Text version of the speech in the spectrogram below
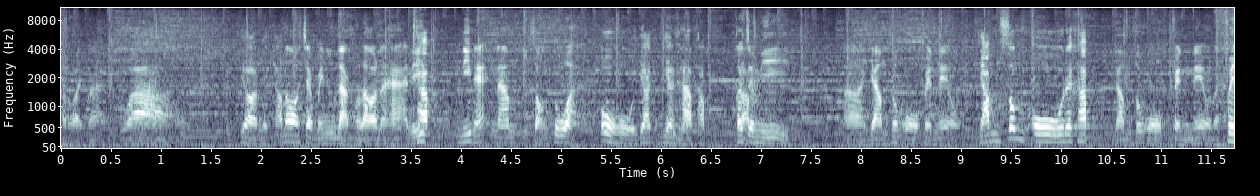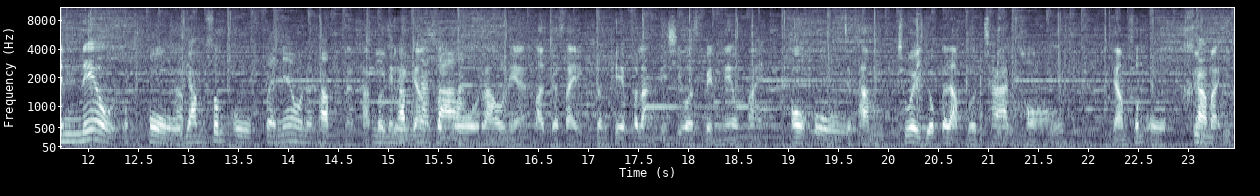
อร่อยมากว้าวสุดยอดเลยครับนอกจากเมนูหลักของเรานะฮะอันนี้ครับนี่แนะนำอีกสองตัว โอ้โหยอดเยี่ยมนะครับครับ ก็จะมี อ่ายำส้มโอเฟนเนลยำส้มโอนะครับยำส้มโอเฟนเนลนะเฟนเนลโอ้โหครับ ยำส้มโอเฟนเนลนะครับนะครับนี่ก็นะคืครับอหน้ายำส้มตาโอเราเนี่ยเราจะใส่เครื่องเทศฝรั่งที่ชื่อว่าสเปนเนลไป โอ้โห จะทำช่วยยกระดับรสชาติของยำส้มโอขึ้นครับมาอีก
